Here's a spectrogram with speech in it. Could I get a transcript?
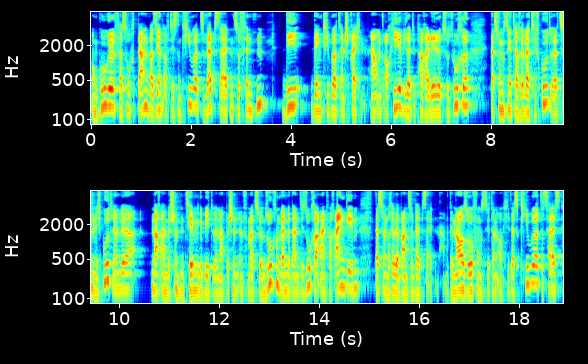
und Google versucht dann basierend auf diesen Keywords Webseiten zu finden, die den Keywords entsprechen. Ja, und auch hier wieder die Parallele zur Suche. Das funktioniert ja relativ gut oder ziemlich gut, wenn wir nach einem bestimmten Themengebiet oder nach bestimmten Informationen suchen, wenn wir dann die Suche einfach eingeben, dass wir relevante Webseiten haben. Genauso funktioniert dann auch hier das Keyword. Das heißt,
